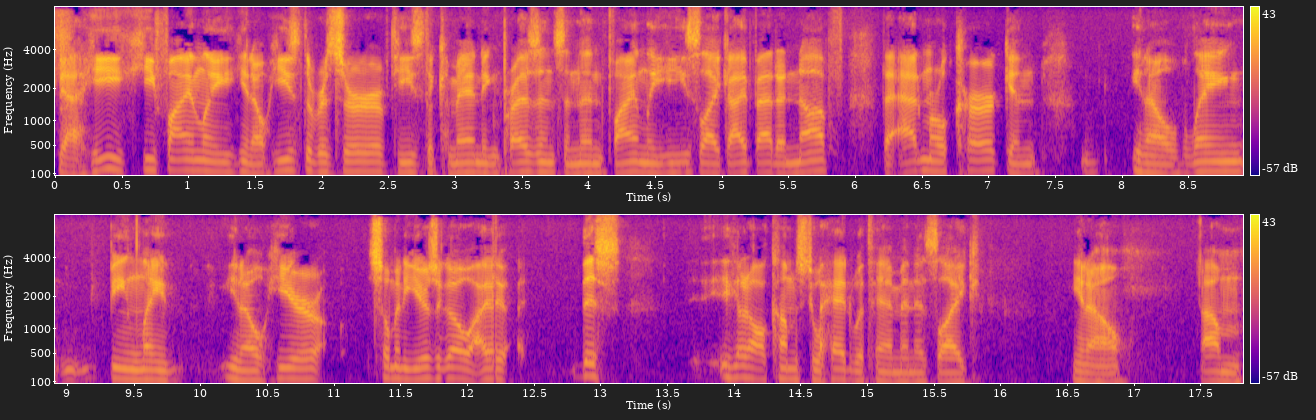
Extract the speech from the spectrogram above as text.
yeah, he he finally, you know, he's the reserved, he's the commanding presence, and then finally he's like, I've had enough. The Admiral Kirk and you know, laying being laid, you know, here so many years ago. I this it all comes to a head with him, and it's like, you know, I'm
